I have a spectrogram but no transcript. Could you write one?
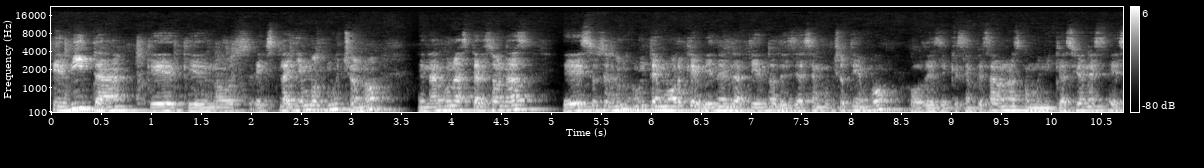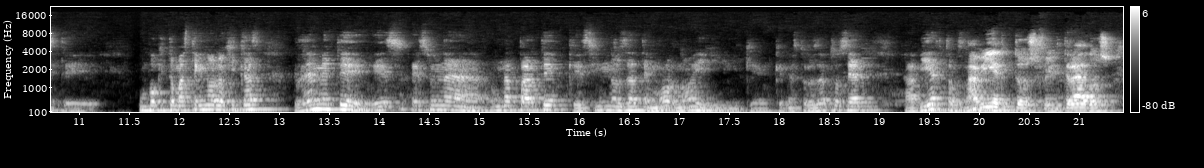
evita que, que, nos explayemos mucho, ¿no? En algunas personas eso es un, un, temor que viene latiendo desde hace mucho tiempo o desde que se empezaron las comunicaciones este, un poquito más tecnológicas, realmente es, es una, una, parte que sí nos da temor, ¿no? Y, que, que, nuestros datos sean abiertos, ¿no? Abiertos, filtrados.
